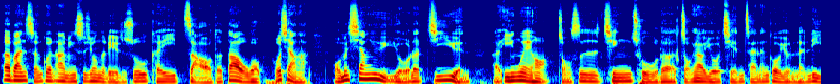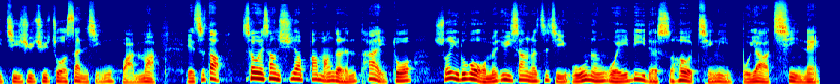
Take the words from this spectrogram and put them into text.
二班神棍阿明师兄的脸书可以找得到我。我想啊，我们相遇有了机缘啊，因为哈总是清楚了，总要有钱才能够有能力继续去做善行还嘛。也知道社会上需要帮忙的人太多。所以，如果我们遇上了自己无能为力的时候，请你不要气馁，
